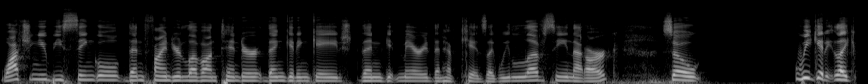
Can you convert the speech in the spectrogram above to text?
watching you be single, then find your love on Tinder, then get engaged, then get married, then have kids. Like we love seeing that arc. So we get it. Like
